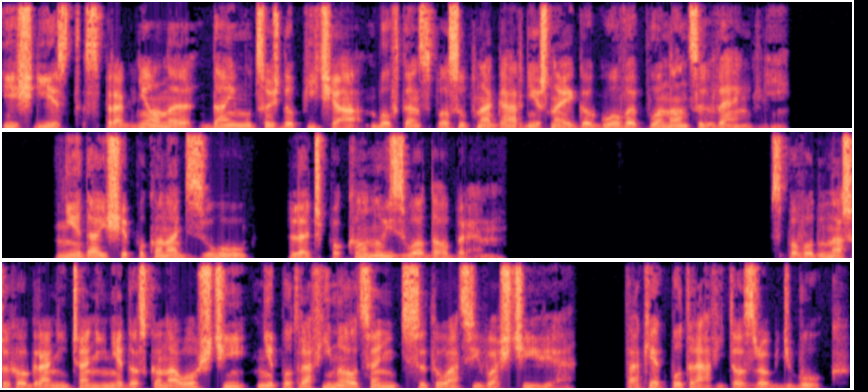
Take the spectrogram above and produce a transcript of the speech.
jeśli jest spragniony, daj mu coś do picia, bo w ten sposób nagarniesz na jego głowę płonących węgli. Nie daj się pokonać złu, lecz pokonuj zło dobrem. Z powodu naszych ograniczeń i niedoskonałości nie potrafimy ocenić sytuacji właściwie, tak jak potrafi to zrobić Bóg.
